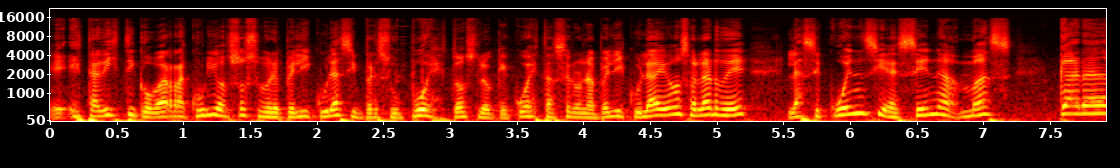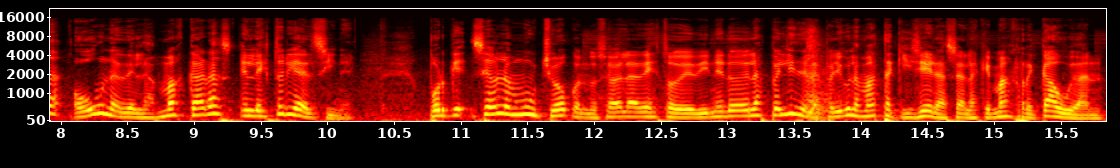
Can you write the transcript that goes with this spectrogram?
eh, estadístico barra curioso sobre películas y presupuestos, lo que cuesta hacer una película. Y vamos a hablar de la secuencia escena más cara o una de las más caras en la historia del cine. Porque se habla mucho, cuando se habla de esto de dinero de las pelis, de las películas más taquilleras, o sea, las que más recaudan.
